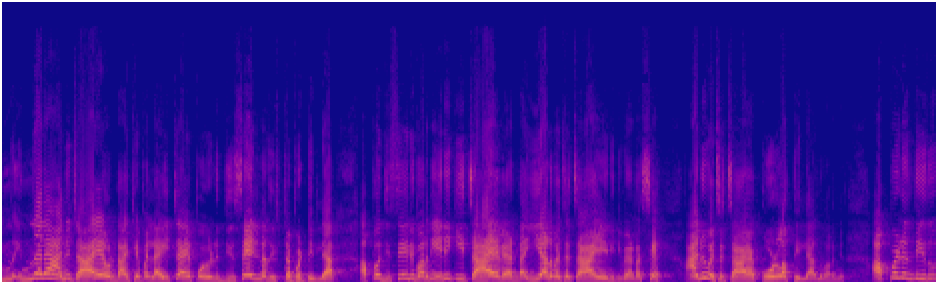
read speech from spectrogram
ഇന്ന് ഇന്നലെ അനു ചായ ഉണ്ടാക്കിയപ്പോൾ ലൈറ്റ് ആയപ്പോഴും ജിസേലിന് അത് ഇഷ്ടപ്പെട്ടില്ല. അപ്പോൾ ജിസേൽ പറഞ്ഞു എനിക്ക് ഈ ചായ വേണ്ട. ഇയാൾ വെച്ച ചായ എനിക്ക് വേണ്ട. ശേ അനു വെച്ച ചായ കൊള്ളത്തില്ല എന്ന് പറഞ്ഞു. അപ്പോഴെന്ത് ചെയ്തു?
